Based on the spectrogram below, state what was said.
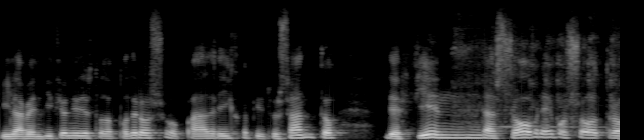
y la bendición de Dios Todopoderoso, Padre, Hijo, Espíritu Santo, descienda sobre vosotros.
